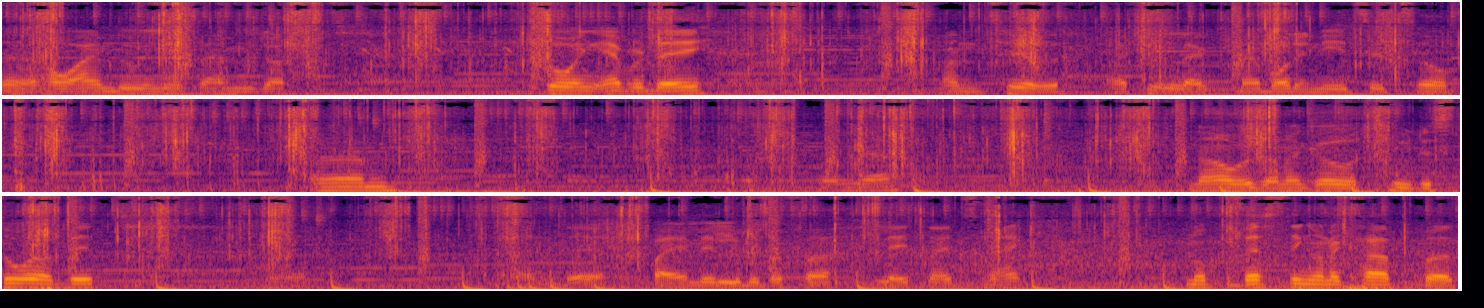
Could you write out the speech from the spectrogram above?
uh, how I'm doing is I'm just going every day until I feel like my body needs it. So, um, yeah. Now we're gonna go to the store a bit uh, buy a little bit of a late night snack. Not the best thing on a cut, but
